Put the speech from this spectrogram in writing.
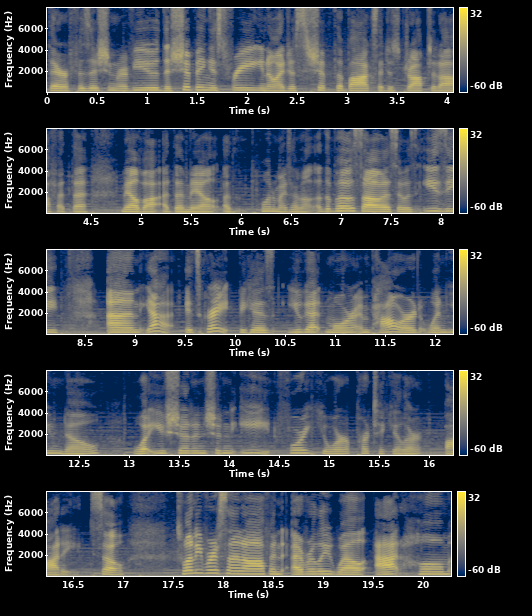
They're physician reviewed. The shipping is free. You know, I just shipped the box. I just dropped it off at the mailbox at the mail. At, what am I talking about? At the post office. It was easy, and yeah, it's great because you get more empowered when you know what you should and shouldn't eat for your particular body. So 20% off an Everlywell at home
